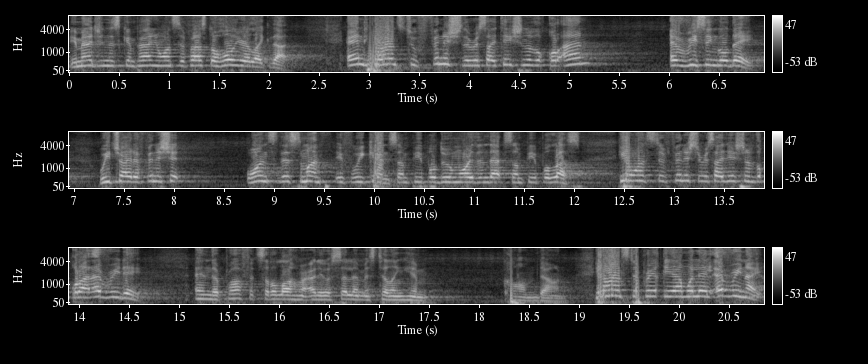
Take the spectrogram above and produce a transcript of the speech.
Imagine this companion wants to fast a whole year like that. And he wants to finish the recitation of the Quran every single day. We try to finish it once this month if we can. Some people do more than that, some people less. He wants to finish the recitation of the Quran every day. And the Prophet ﷺ is telling him, calm down. He wants to pray Qiyamul Layl every night.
